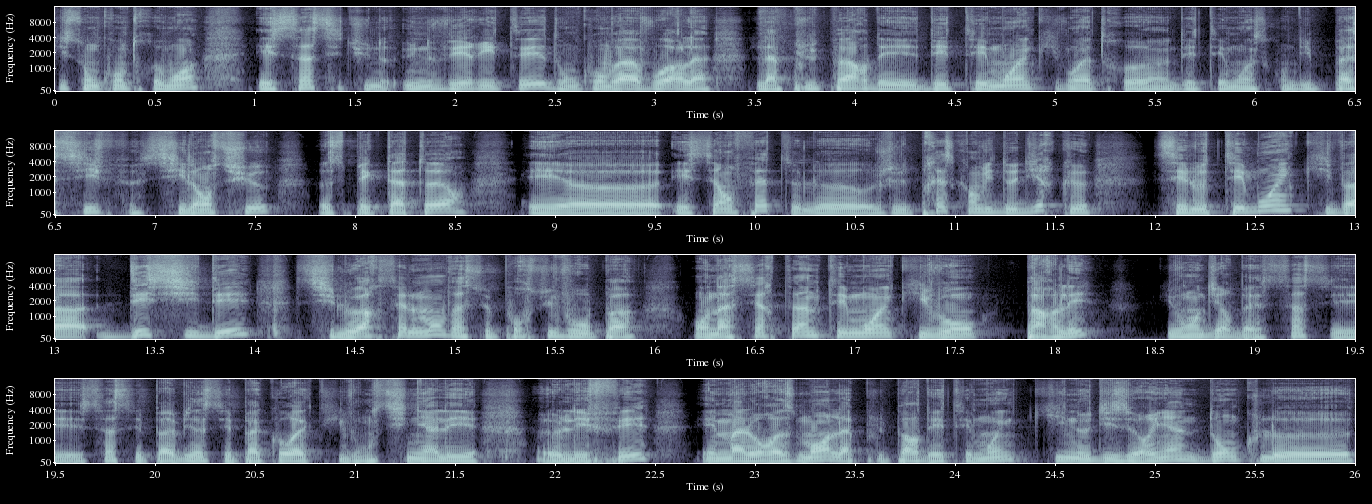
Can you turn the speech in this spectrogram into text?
qui sont contre moi. Et ça, c'est une, une vérité. Donc, on va avoir la, la plupart des, des témoins qui vont être euh, des témoins, ce qu'on dit passifs, silencieux, euh, spectateurs. Et, euh, et c'est en fait, le, j'ai presque envie de dire que c'est le témoin qui va décider si le harcèlement va se poursuivre ou pas. On a certains témoins qui vont parler vont dire ben ça c'est ça c'est pas bien c'est pas correct. Qui vont signaler euh, les faits. Et malheureusement la plupart des témoins qui ne disent rien donc le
